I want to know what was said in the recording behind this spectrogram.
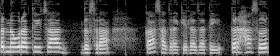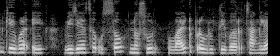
तर नवरात्रीचा दसरा का साजरा केला जाते? तर हा सण केवळ एक विजयाचा उत्सव नसून वाईट प्रवृत्तीवर चांगल्या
